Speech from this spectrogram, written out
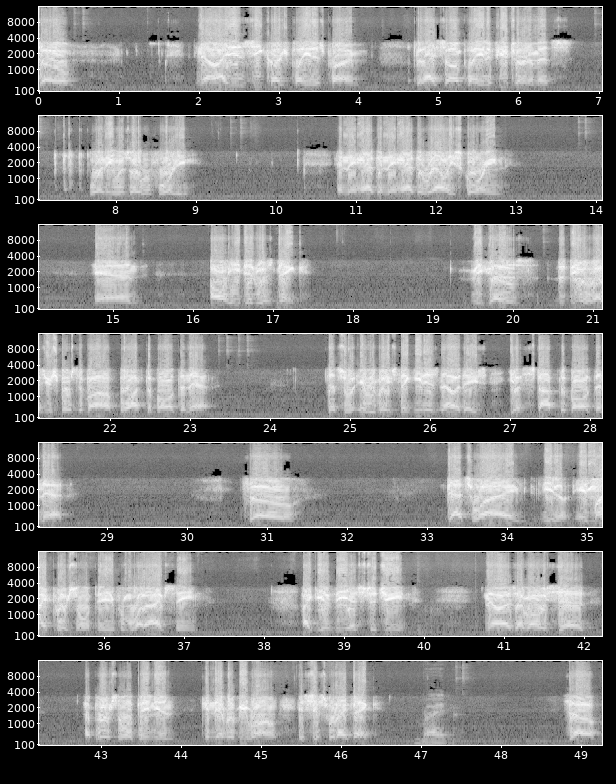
So, now I didn't see Karch play in his prime, but I saw him play in a few tournaments when he was over 40 what I think. Right. So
